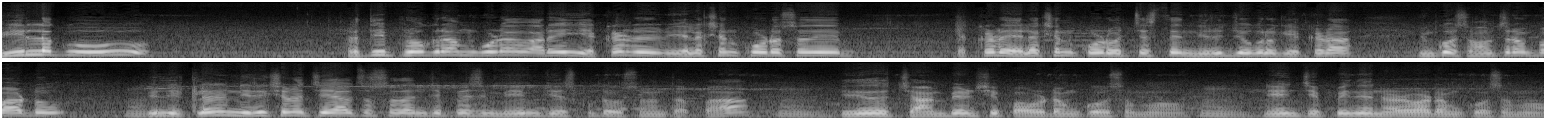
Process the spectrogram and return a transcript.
వీళ్ళకు ప్రతి ప్రోగ్రామ్ కూడా అరే ఎక్కడ ఎలక్షన్ కోడ్ వస్తుంది ఎక్కడ ఎలక్షన్ కోడ్ వచ్చేస్తే నిరుద్యోగులకు ఎక్కడ ఇంకో సంవత్సరం పాటు వీళ్ళు ఇట్లనే నిరీక్షణ చేయాల్సి వస్తుంది అని చెప్పేసి మేము చేసుకుంటూ వస్తున్నాం తప్ప ఇదేదో ఛాంపియన్షిప్ అవ్వడం కోసమో నేను చెప్పింది నడవడం కోసమో.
